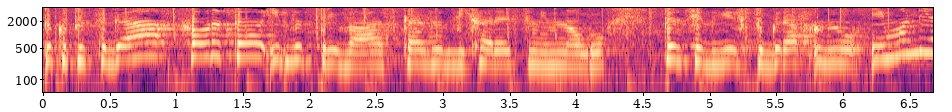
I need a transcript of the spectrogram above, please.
Докато сега хората идват при вас, казват ви хареса ми много, търсят ви автограф, но има ли,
